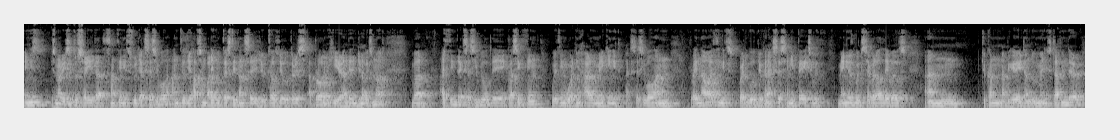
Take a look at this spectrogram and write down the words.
and it's, it's not easy to say that something is really accessible until you have somebody who tests it and says you, tells you there is a problem here and then you know it's not. But I think the accessible, the classic thing, we've been working hard on making it accessible and right now I think it's quite good. You can access any page with menus with several levels and you can navigate and do many stuff in there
